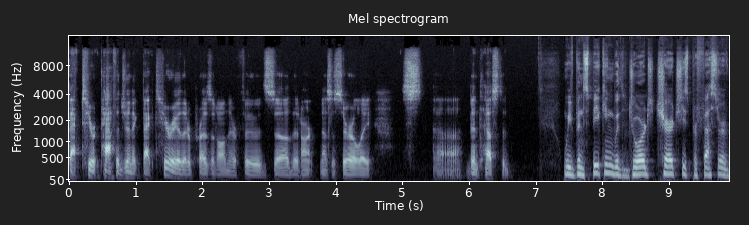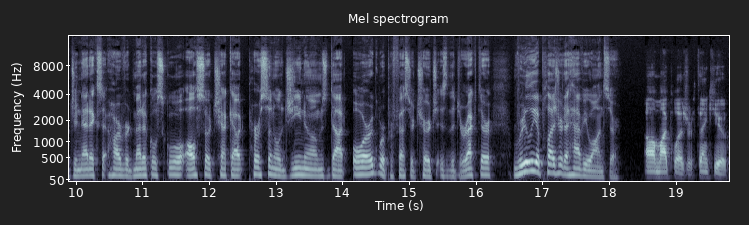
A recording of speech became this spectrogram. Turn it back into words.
bacteria, pathogenic bacteria that are present on their foods uh, that aren't necessarily been tested. We've been speaking with George Church. He's professor of genetics at Harvard Medical School. Also, check out personalgenomes.org, where Professor Church is the director. Really a pleasure to have you on, sir. Oh, my pleasure. Thank you.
